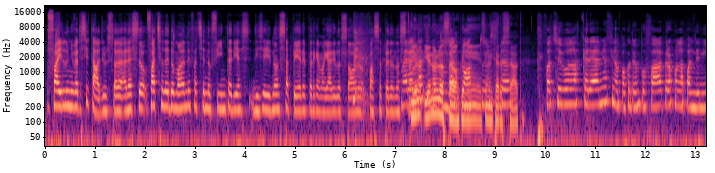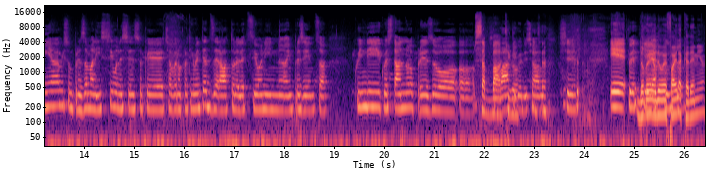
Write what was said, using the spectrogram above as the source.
Fai l'università, giusto? Adesso faccio le domande facendo finta di, ess- di non sapere perché magari lo so, no, passo per uno in Io, io non lo so, quindi sono interessato. Facevo l'accademia fino a poco tempo fa, però con la pandemia mi sono presa malissimo, nel senso che ci avevano praticamente azzerato le lezioni in, in presenza. Quindi quest'anno l'ho preso eh, Sabbatico. diciamo. sì. E Perché, Dove, dove fai appunto- l'accademia?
